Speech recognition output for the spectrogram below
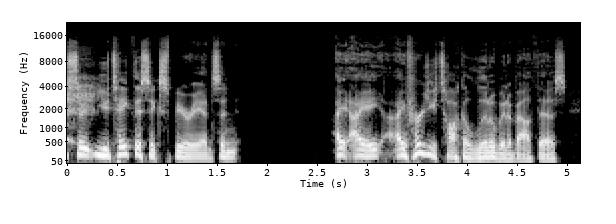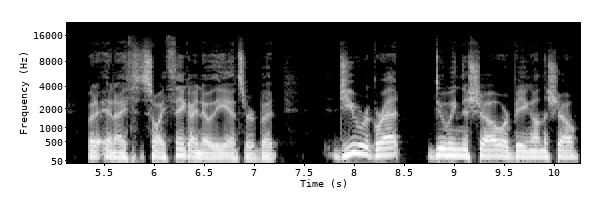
so you take this experience and I, I I've heard you talk a little bit about this, but and I so I think I know the answer, but do you regret doing the show or being on the show?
